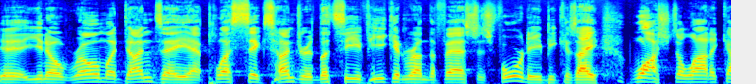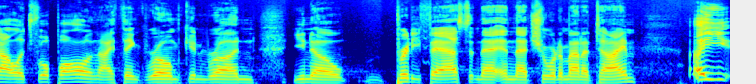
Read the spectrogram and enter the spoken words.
uh, you know, Rome Odunze at plus 600. Let's see if he can run the fastest 40 because I watched a lot of college football and I think Rome can run, you know, pretty fast in that, in that short amount of time. I,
